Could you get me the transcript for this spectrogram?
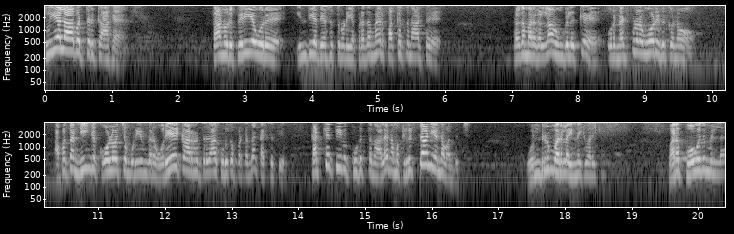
சுயலாபத்திற்காக தான் ஒரு பெரிய ஒரு இந்திய தேசத்தினுடைய பிரதமர் பக்கத்து நாட்டு பிரதமர்கள்லாம் உங்களுக்கு ஒரு நட்புணர்வோடு இருக்கணும். அப்பதான் நீங்க கோலோச்ச முடியுங்கிற ஒரே காரணத்திற்காக கொடுக்கப்பட்டதான் கச்சத்தீவு. கச்சத்தீவு கொடுத்தனால நமக்கு ரிட்டர்ன் என்ன வந்துச்சு? ஒன்றும் வரல இன்னைக்கு வரைக்கும். வரப்போவதும் இல்லை.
